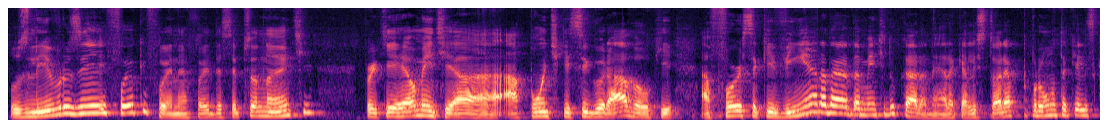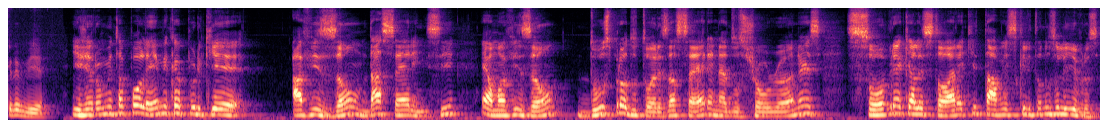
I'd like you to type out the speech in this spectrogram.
os livros e foi o que foi, né? Foi decepcionante, porque realmente a, a ponte que segurava, o que a força que vinha era da, da mente do cara, né? Era aquela história pronta que ele escrevia. E gerou muita polêmica porque a visão da série em si é uma visão dos produtores da série, né, dos showrunners, sobre aquela história que estava escrita nos livros.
